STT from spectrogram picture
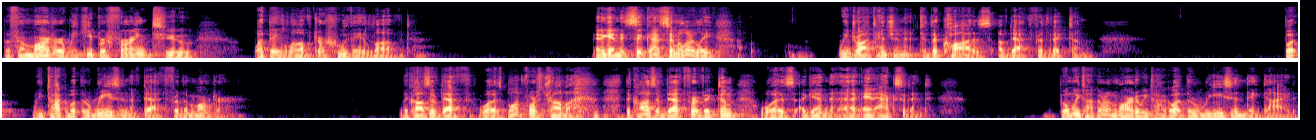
But for martyr, we keep referring to what they loved or who they loved. And again, it's kind of similarly, we draw attention to the cause of death for the victim, but we talk about the reason of death for the martyr. The cause of death was blunt force trauma. the cause of death for a victim was, again, uh, an accident. But when we talk about a martyr, we talk about the reason they died,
